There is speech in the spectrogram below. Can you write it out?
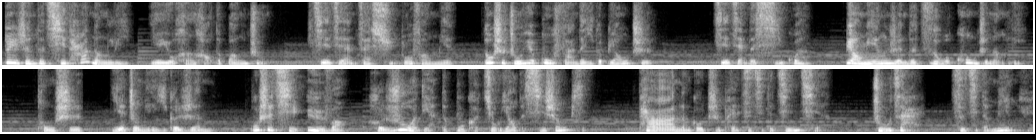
对人的其他能力也有很好的帮助。节俭在许多方面都是卓越不凡的一个标志。节俭的习惯表明人的自我控制能力，同时也证明一个人不是其欲望。和弱点的不可救药的牺牲品，他能够支配自己的金钱，主宰自己的命运。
